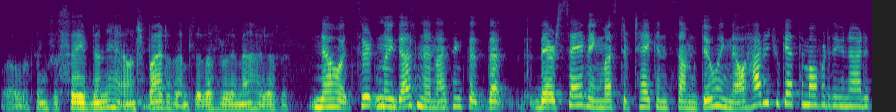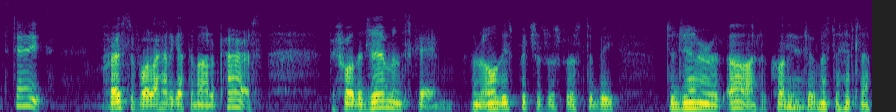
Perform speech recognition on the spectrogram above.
Well, the things are saved anyhow, in spite of them, so it doesn't really matter, does it? No, it certainly mm. doesn't, and I think that, that their saving must have taken some doing, though. How did you get them over to the United States? First of all, I had to get them out of Paris before the Germans came, and all these pictures were supposed to be degenerate art, according yes. to Mr. Hitler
